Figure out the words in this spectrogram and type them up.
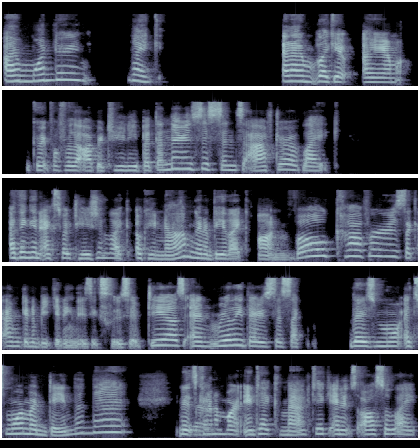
i'm wondering like and i'm like it, i am grateful for the opportunity but then there is this sense after of like i think an expectation of like okay now i'm going to be like on vogue covers like i'm going to be getting these exclusive deals and really there's this like there's more it's more mundane than that and it's Yeah. kind of more anticlimactic and it's also like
